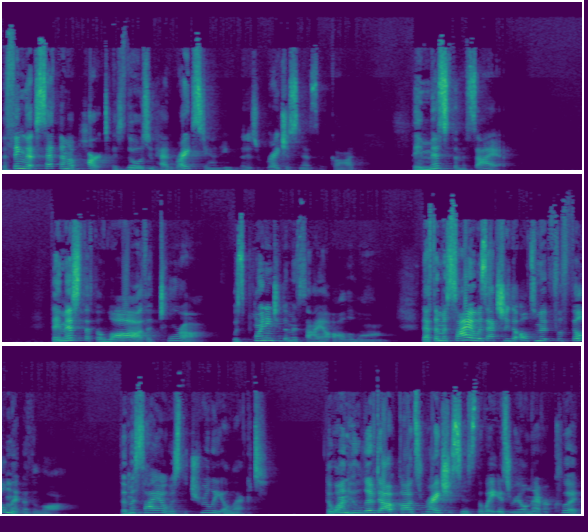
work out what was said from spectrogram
the thing that set them apart as those who had right standing, that is, righteousness with God. They missed the Messiah. They missed that the law, the Torah, was pointing to the Messiah all along, that the Messiah was actually the ultimate fulfillment of the law. The Messiah was the truly elect, the one who lived out God's righteousness the way Israel never could,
